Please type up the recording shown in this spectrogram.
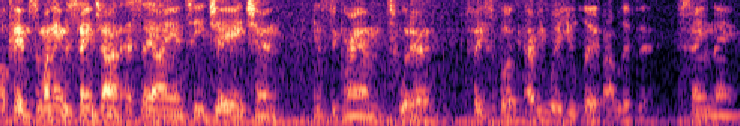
Okay, so my name is Saint Jhn, S A I N T J H N, Instagram, Twitter, Facebook, everywhere you live, I live there. Same name,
